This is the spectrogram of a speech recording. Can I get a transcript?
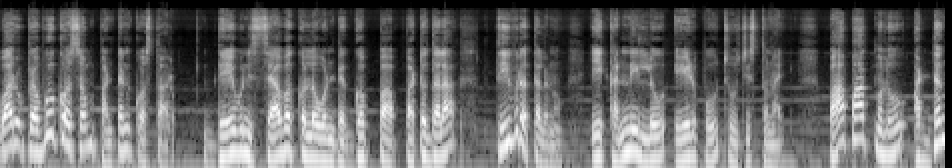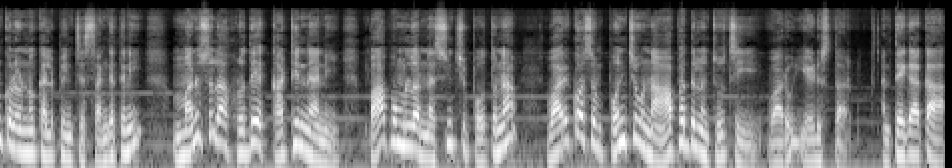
వారు ప్రభు కోసం పంటను కోస్తారు. దేవుని సేవకుల్లో ఉండే గొప్ప పట్టుదల తీవ్రతలను ఈ కన్నీళ్ళు ఏడుపు సూచిస్తున్నాయి. పాపాత్ములు అడ్డంకులను కల్పించే సంగతిని మనుషుల హృదయ కాఠిన్యాన్ని పాపములో నశించిపోతున్నా వారి కోసం పొంచి ఉన్న ఆపదలను చూచి వారు ఏడుస్తారు. అంతేగాక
